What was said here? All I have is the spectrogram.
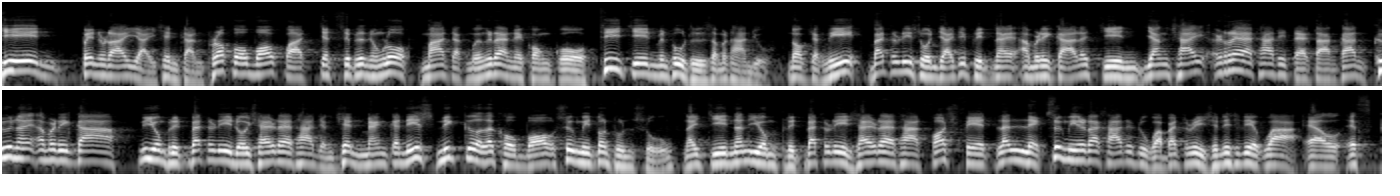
จีน เป็นรายใหญ่เช่นกัน เพราะโคบอลต์กว่า 70%ของโลกมาจากเหมืองแร่ในคองโก ที่จีนเป็นผู้ถือสัมปทานอยู่นอกจากนี้แบตเตอรี่ส่วนใหญ่ที่ผลิตในอเมริกาและจีนยังใช้แร่ธาตุที่แตกต่างกัน คือในอเมริกานิยมผลิตแบตเตอรี่โดยใช้แร่ธาตุอย่างเช่น แมงกานีสนิกเกิลและโคบอลต์ซึ่งมีต้นทุนสูง ในจีนนั้นนิยมผลิตแบตเตอรี่ใช้แร่ธาตุฟอสเฟตและเหล็ก ซึ่งมีราคาที่ถูกกว่าแบตเตอรี่ชนิดที่เรียกว่า LFP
